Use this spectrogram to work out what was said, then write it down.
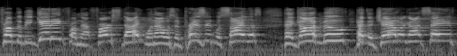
from the beginning, from that first night when I was in prison with Silas, and God moved, and the jailer got saved,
